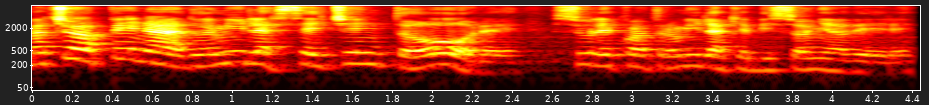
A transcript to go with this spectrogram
Ma c'ho appena 2600 ore sulle 4000 che bisogna avere.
